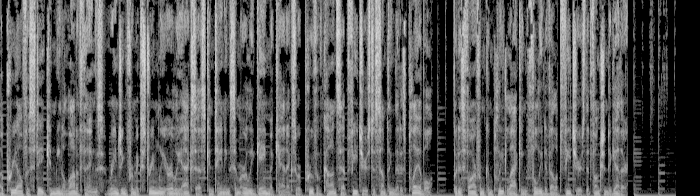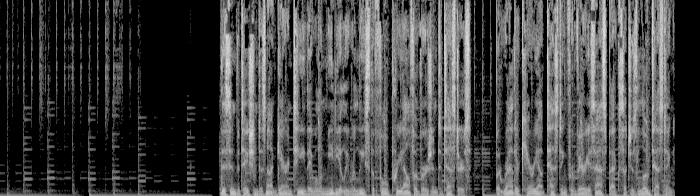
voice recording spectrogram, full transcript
A pre-alpha state can mean a lot of things, ranging from extremely early access containing some early game mechanics or proof of concept features to something that is playable, but is far from complete lacking fully developed features that function together. This invitation does not guarantee they will immediately release the full pre-alpha version to testers, but rather carry out testing for various aspects such as load testing,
